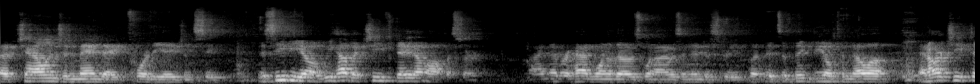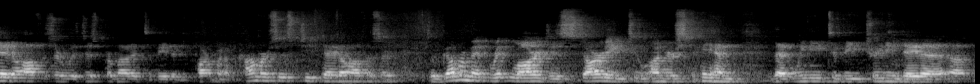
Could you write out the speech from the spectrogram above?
uh, challenge and mandate for the agency. The CDO, we have a chief data officer. I never had one of those when I was in industry, but it's a big deal to NOAA. And our chief data officer was just promoted to be the Department of Commerce's chief data officer. So government writ large is starting to understand that we need to be treating data uh,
